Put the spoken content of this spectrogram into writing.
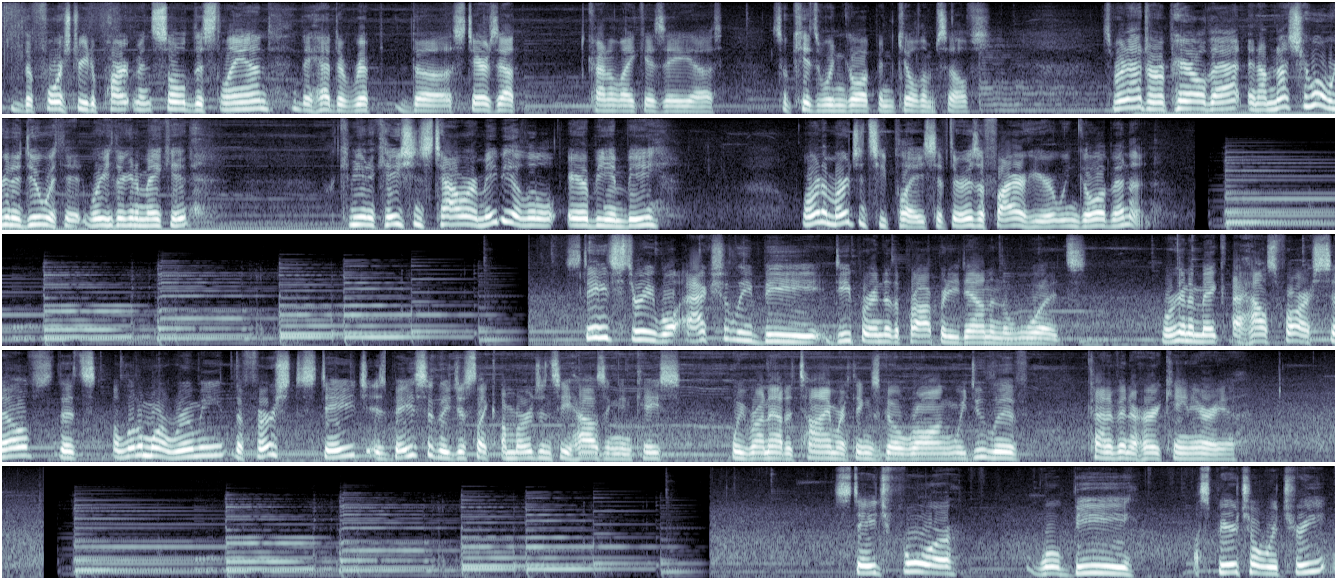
the forestry department sold this land, they had to rip the stairs out kind of like as a, uh, so kids wouldn't go up and kill themselves. So we're gonna have to repair all that and I'm not sure what we're gonna do with it. We're either gonna make it communications tower, maybe a little Airbnb, or an emergency place. If there is a fire here, we can go up in it. Stage three will actually be deeper into the property down in the woods. We're gonna make a house for ourselves that's a little more roomy. The first stage is basically just like emergency housing in case we run out of time or things go wrong. We do live kind of in a hurricane area. Stage four will be a spiritual retreat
